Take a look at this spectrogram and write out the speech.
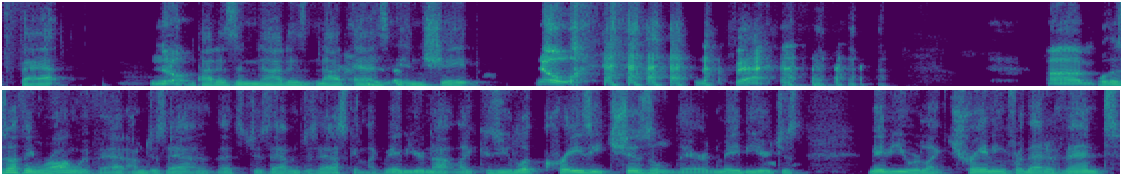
fat? No, Not as in not as not as in shape. no, not fat. Um, Well, there's nothing wrong with that. I'm just that's just I'm just asking. Like maybe you're not like because you look crazy chiseled there, and maybe you're just maybe you were like training for that event.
